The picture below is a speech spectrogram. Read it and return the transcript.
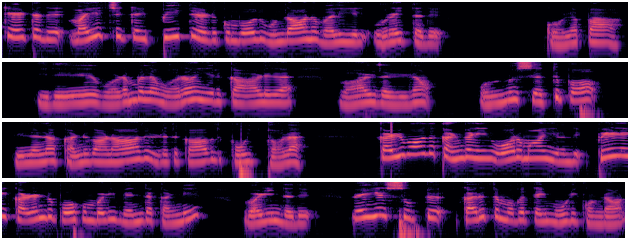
கேட்டது மயிர்ச்சிக்கை பீத்து எடுக்கும்போது உண்டான வழியில் உரைத்தது. கோலப்பா இது உடம்புல உரம் இருக்க ஆளுக வாழ்த இடம். ஒன்றும் செத்துப்போ இல்லைன்னா கண்ணு காணாத இடத்துக்காவது போய் தொலை. கழுவாத கண்களின் ஓரமாயிருந்து பீழை கழண்டு போகும்படி வெந்த கண்ணீர் வழிந்தது. வெயில் சுட்டு கருத்த முகத்தை மூடிக்கொண்டான்.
